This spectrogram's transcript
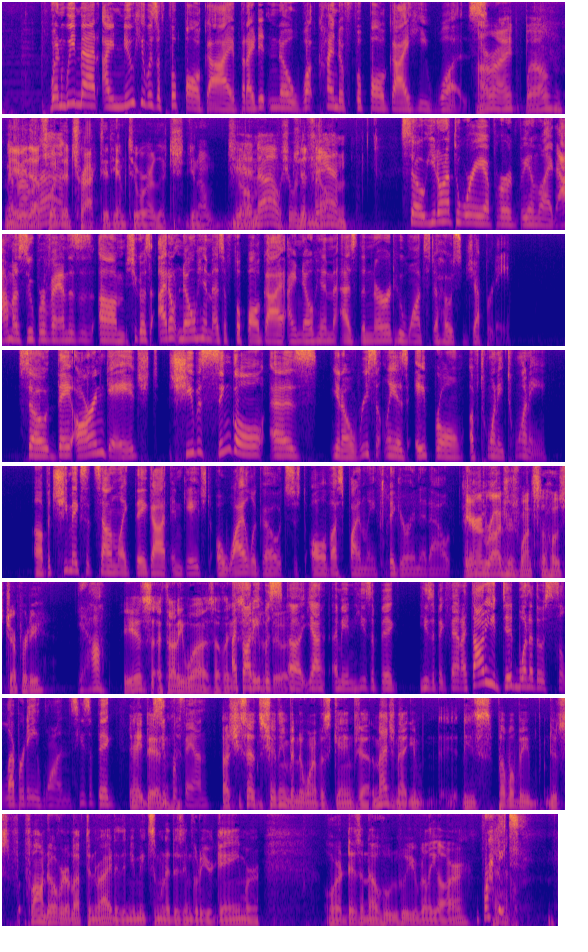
When we met, I knew he was a football guy, but I didn't know what kind of football guy he was. All right. Well, Maybe that's what attracted him to her. That she- you know, She didn't know. She was a fan. So you don't have to worry of her being like, I'm a super fan. This is um she goes, I don't know him as a football guy. I know him as the nerd who wants to host Jeopardy. So they are engaged. She was single as, you know, recently as April of 2020. Uh, but she makes it sound like they got engaged a while ago. It's just all of us finally figuring it out. Aaron Rodgers wants to host Jeopardy. Yeah. He is. I thought he was. I thought he, I thought he was uh yeah, I mean, he's a big he's a big fan. I thought he did one of those celebrity ones. He's a big Yeah, he did. super fan. Uh, she said she hadn't even been to one of his games yet. Imagine that. You, he's probably just fawned over to left and right, and then you meet someone that doesn't even go to your game or or doesn't know who, who you really are. Right. God.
